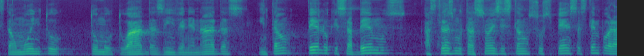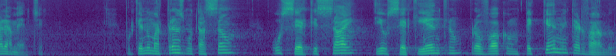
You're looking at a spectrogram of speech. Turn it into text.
estão muito tumultuadas e envenenadas. Então, pelo que sabemos, as transmutações estão suspensas temporariamente. Porque numa transmutação, o ser que sai e o ser que entram provocam um pequeno intervalo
